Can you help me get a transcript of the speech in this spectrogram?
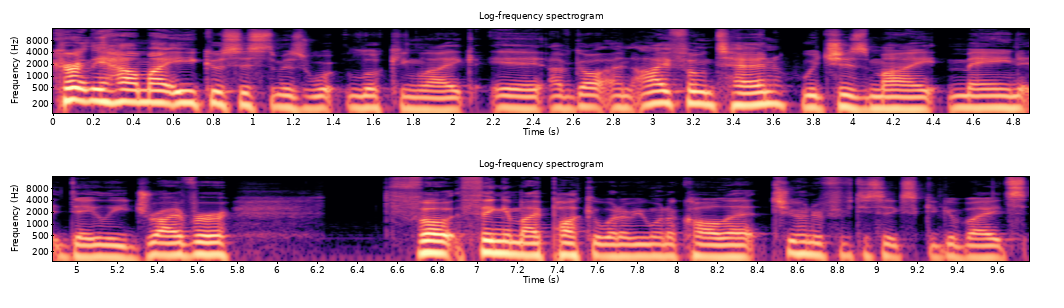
Currently, how my ecosystem is w- looking like, eh, I've got an iPhone 10, which is my main daily driver fo- thing in my pocket, whatever you want to call it, 256 gigabytes.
